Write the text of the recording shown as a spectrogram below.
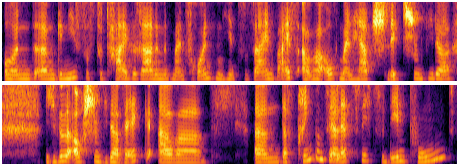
und ähm, genießt es total gerade mit meinen Freunden hier zu sein, weiß aber auch, mein Herz schlägt schon wieder, ich will auch schon wieder weg, aber das bringt uns ja letztlich zu dem Punkt,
